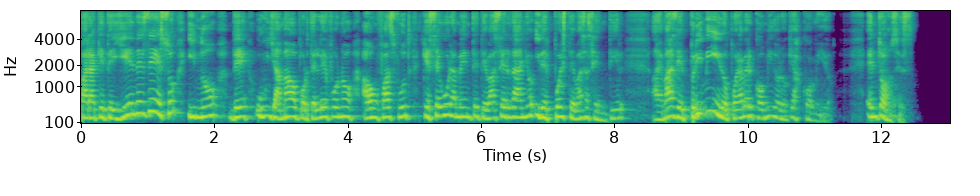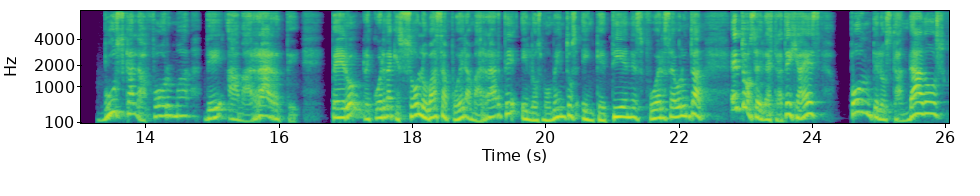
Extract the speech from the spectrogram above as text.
para que te llenes de eso y no de un llamado por teléfono a un fast food que seguramente te va a hacer daño y después te vas a sentir además deprimido por haber comido lo que has comido. Entonces, busca la forma de amarrarte pero recuerda que solo vas a poder amarrarte en los momentos en que tienes fuerza de voluntad. Entonces la estrategia es ponte los candados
